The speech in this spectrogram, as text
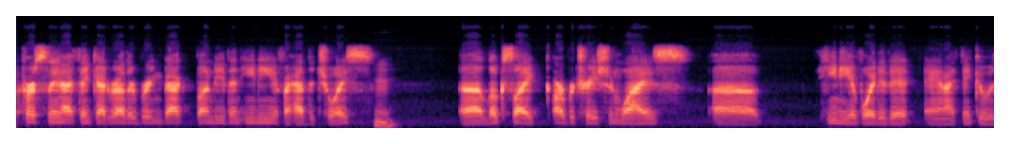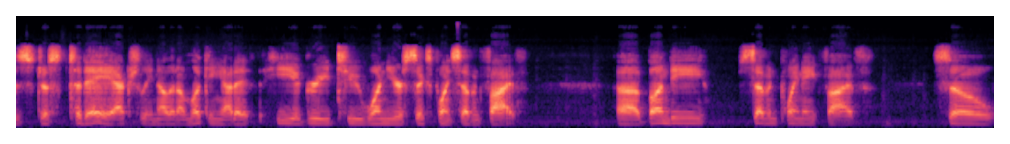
personally, I think I'd rather bring back Bundy than Heaney if I had the choice. Hmm. Uh, looks like arbitration wise, uh, Heaney avoided it, and I think it was just today, actually, now that I'm looking at it, he agreed to one year 6.75. Uh, Bundy, 7.85. So,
